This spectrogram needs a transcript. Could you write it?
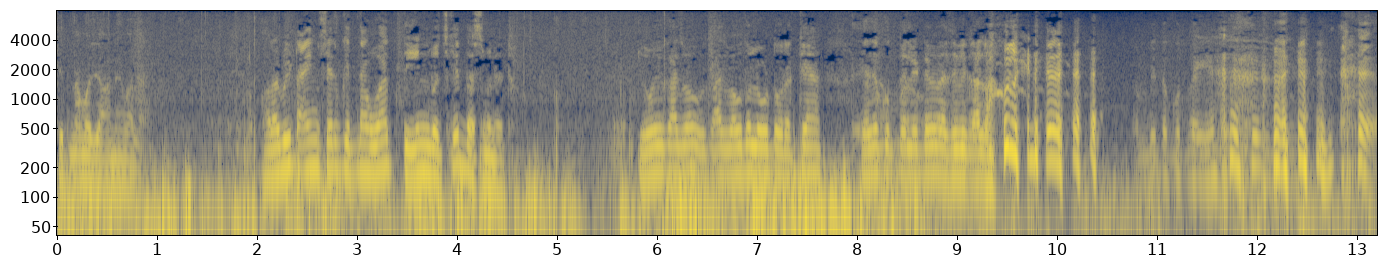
कितना मज़ा आने वाला है। और अभी टाइम सिर्फ़ कितना हुआ है? तीन बज के दस मिनट। क्यों? विकास बाबू विकास बाबू तो लोट हो रखे हैं। जैसे कुत्ते लेटे हुए वैसे विकास बाबू लेटे हुए। हम भी तो कुत्ते ही हैं।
